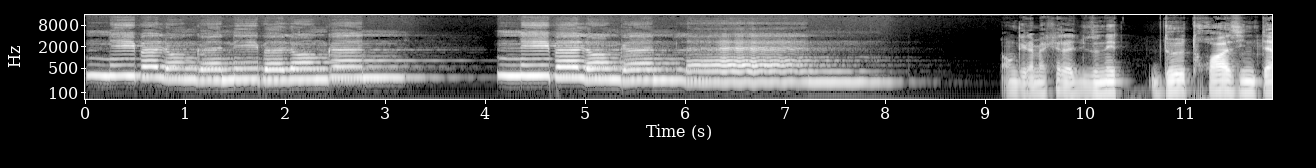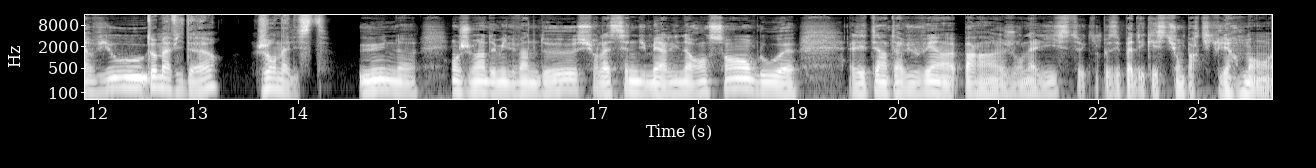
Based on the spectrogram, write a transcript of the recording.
Nibelungen, Nibelungen, Nibelungenland. Angela Merkel a dû donner deux, trois interviews. Thomas Wider, journaliste. Une euh, en juin 2022 sur la scène du Berliner Ensemble où euh, elle était interviewée euh, par un journaliste qui posait pas des questions particulièrement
